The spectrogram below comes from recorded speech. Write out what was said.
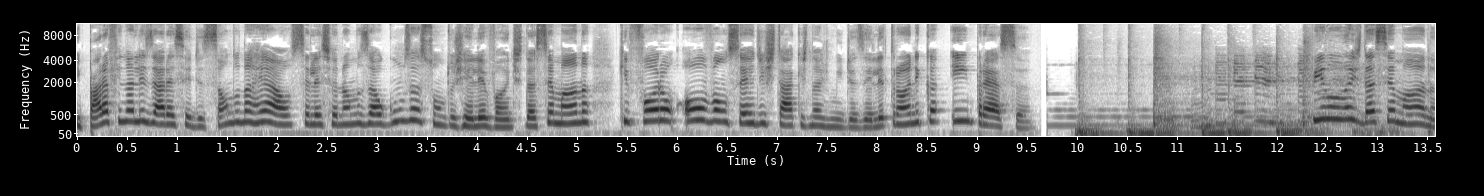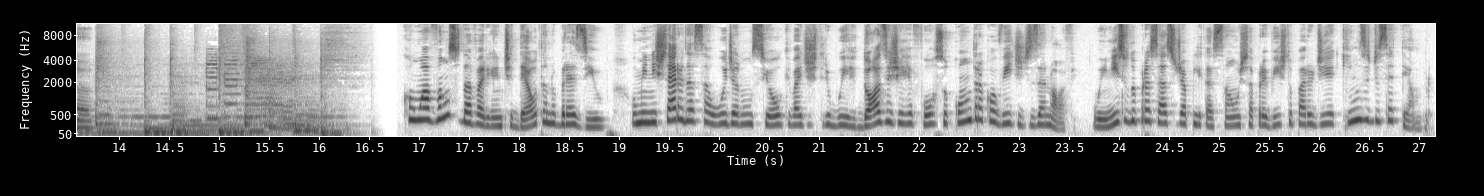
E para finalizar essa edição do Na Real, selecionamos alguns assuntos relevantes da semana que foram ou vão ser destaques nas mídias eletrônica e impressa. Pílulas da Semana. Com o avanço da variante Delta no Brasil, o Ministério da Saúde anunciou que vai distribuir doses de reforço contra a Covid-19. O início do processo de aplicação está previsto para o dia 15 de setembro.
